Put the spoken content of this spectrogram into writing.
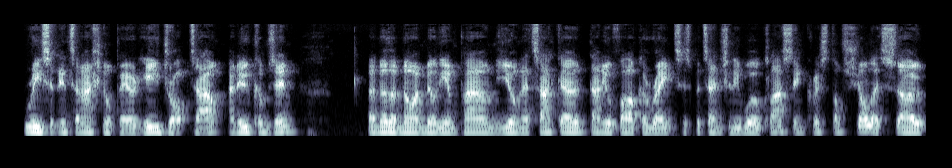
recent international period, he dropped out. And who comes in? Another nine million pound young attacker. Daniel Farke rates as potentially world class in Christos Tzolis. So,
